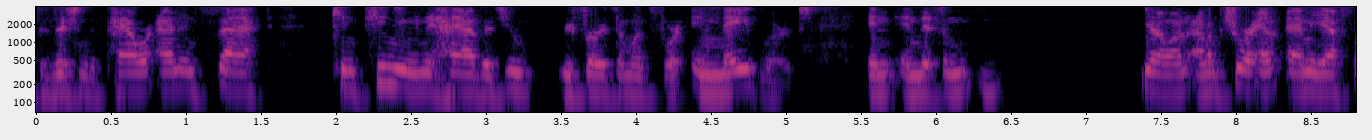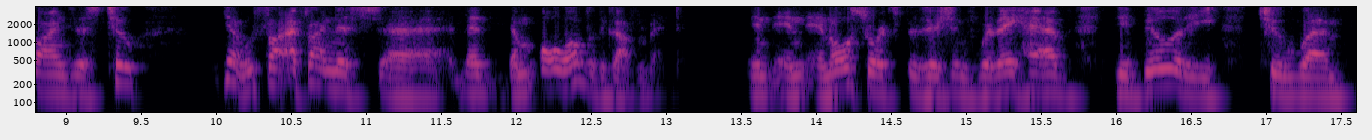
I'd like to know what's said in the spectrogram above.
positions of power and, in fact, continuing to have, as you referred to them for, enablers in, in this. And, you know, and, and I'm sure MEF finds this too you know, we find, I find this uh, that them all over the government in, in, in all sorts of positions where they have the ability to um,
